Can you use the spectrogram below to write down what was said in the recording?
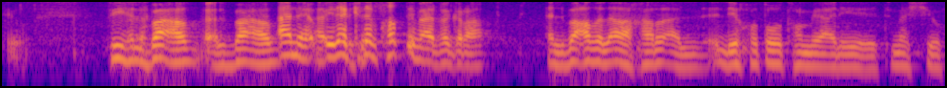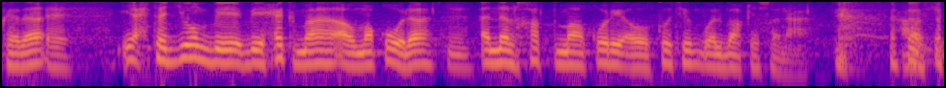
فيه البعض البعض أنا إذا كتبت خطي ما أعرف أقرأه البعض الآخر اللي خطوطهم يعني تمشي وكذا إيه. يحتجون ب- بحكمة أو مقولة مم. أن الخط ما قرئ وكتب والباقي صنعه عرفت.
